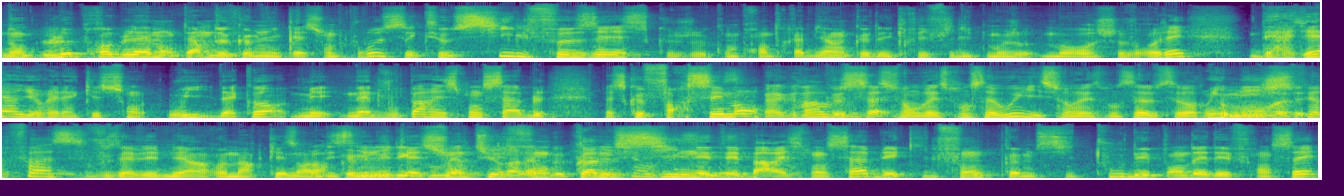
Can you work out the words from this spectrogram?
Donc, le problème en termes de communication pour eux, c'est que s'ils faisaient ce que je comprends très bien que décrit Philippe Moreau-Chevrolet, il y aurait la question, oui, d'accord, mais n'êtes-vous pas responsable? Parce que forcément... C'est pas grave, que ça... ils sont responsables, oui, ils sont responsables de savoir comment on va faire face. Vous avez bien remarqué dans leur communication qu'ils font comme s'ils n'étaient pas responsables et qu'ils font comme si tout dépendait des Français.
